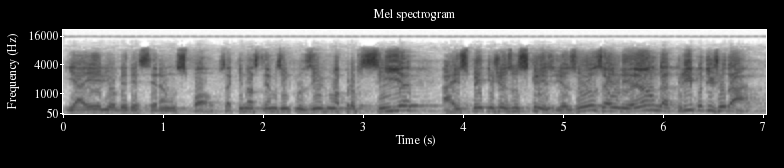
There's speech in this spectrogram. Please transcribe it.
e a ele obedecerão os povos. Aqui nós temos inclusive uma profecia a respeito de Jesus Cristo. Jesus é o leão da tribo de Judá.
